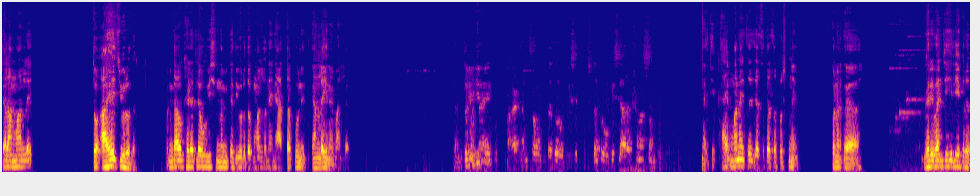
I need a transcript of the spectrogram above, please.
त्याला मानलंय तो आहेच विरोधक. पण गाव खेड्यातल्या ओबीसींना मी कधी विरोधक मानलं नाही आणि आता कोणी त्यांनाही नाही मानलं तरीही ते मराठ्यांचा मुद्दा जर ओबीसी घुसला तर ओबीसी आरक्षणच संपतो नाही ते काय म्हणायचं ज्याचा त्याचा प्रश्न आहे. पण गरिबांची ही लेकरं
